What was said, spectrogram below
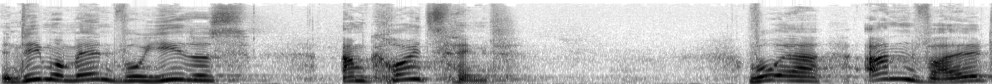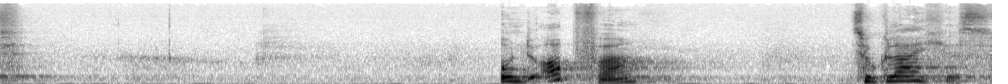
In dem Moment, wo Jesus am Kreuz hängt, wo er Anwalt und Opfer zugleich ist.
